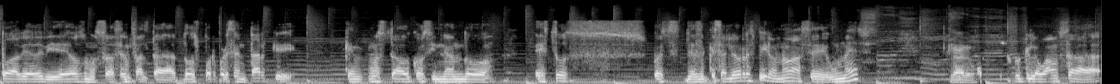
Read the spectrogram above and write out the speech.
todavía de videos nos hacen falta dos por presentar, que, que hemos estado cocinando estos, pues desde que salió Respiro, ¿no? Hace un mes. Claro. Creo que lo vamos a,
